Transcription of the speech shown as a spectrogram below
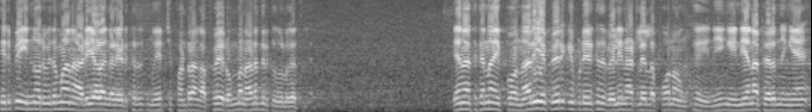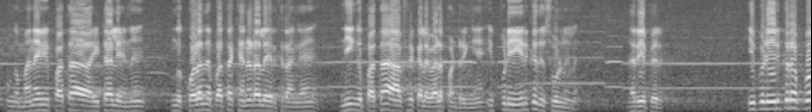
திருப்பி இன்னொரு விதமான அடையாளங்கள் எடுக்கிறதுக்கு முயற்சி பண்ணுறாங்க அப்போவே ரொம்ப நடந்திருக்குது உலகத்தில். ஏன்னாத்துக்குன்னா இப்போ நிறைய பேருக்கு இப்படி இருக்குது. வெளிநாட்டில் எல்லாம் போனவங்க நீங்கள் இந்தியனா பிறந்தீங்க உங்கள் மனைவி பார்த்தா இட்டாலியனு உங்கள் குழந்தை பார்த்தா கனடாவில் இருக்கிறாங்க. நீங்கள் பார்த்தா ஆப்பிரிக்காவில் வேலை பண்ணுறீங்க இப்படி இருக்குது சூழ்நிலை. நிறைய பேர். இப்படி இருக்கிறப்போ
